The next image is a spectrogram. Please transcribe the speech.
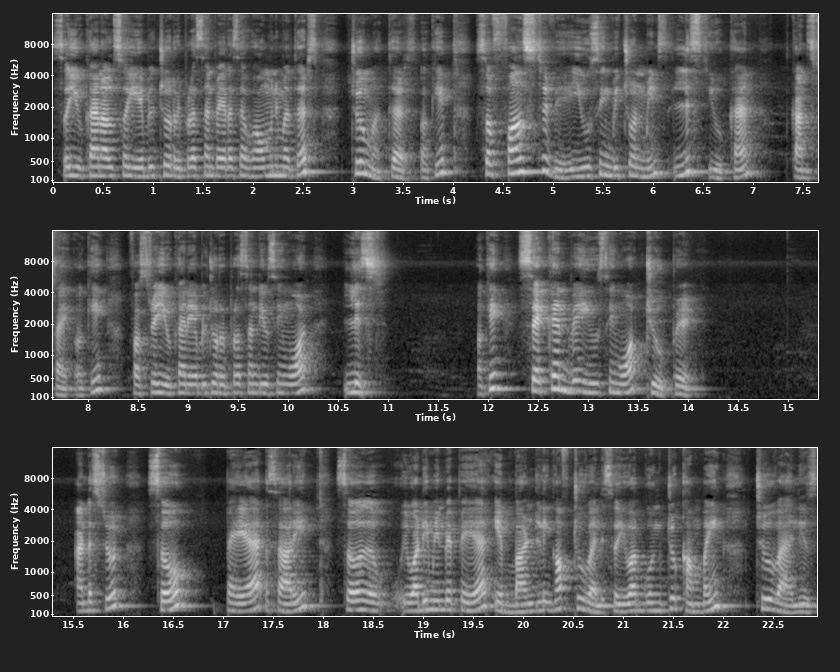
So you can also able to represent pair as how many methods? Two methods. Okay. So first way using which one means list you can construct. Okay. First way you can able to represent using what? List. Okay. Second way using what? Tuple. Understood? So pair, sorry. So what do you mean by pair? A bundling of two values. So you are going to combine two values.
